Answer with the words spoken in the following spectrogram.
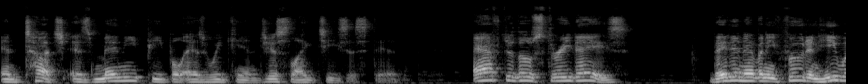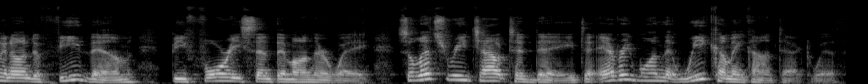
and touch as many people as we can, just like Jesus did. After those three days, they didn't have any food, and he went on to feed them before he sent them on their way. So let's reach out today to everyone that we come in contact with,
